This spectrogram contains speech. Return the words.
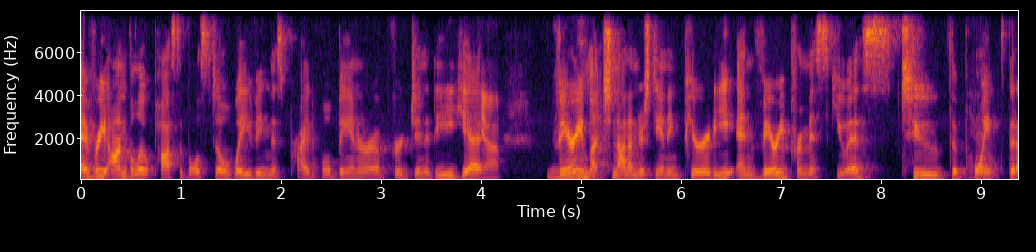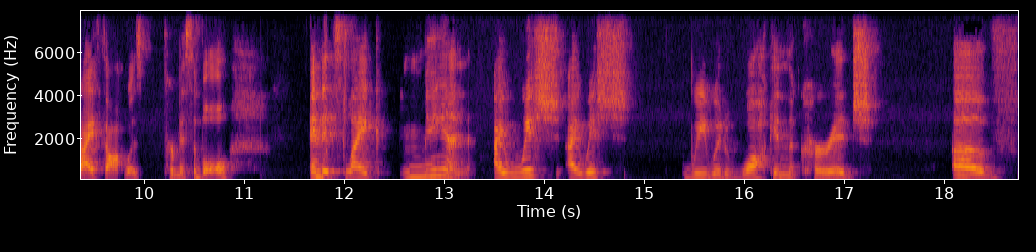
every envelope possible, still waving this prideful banner of virginity, yet Yeah. very much not understanding purity and very promiscuous to the point that I thought was permissible. And it's like, man, I wish, I wish we would walk in the courage of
